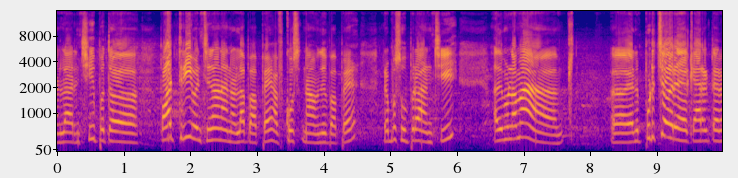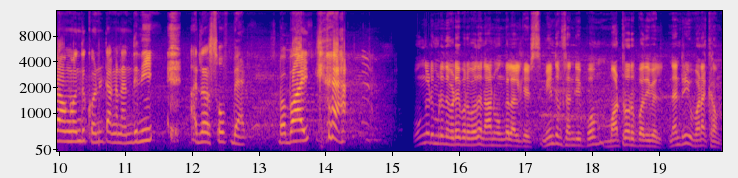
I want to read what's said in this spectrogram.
நல்லா இருந்துச்சு. இப்போ பார்ட் த்ரீ வந்துச்சுன்னா நான் நல்லா பார்ப்பேன். அஃப்கோர்ஸ் நான் வந்து பார்ப்பேன். ரொம்ப சூப்பராக இருந்துச்சு. அதுவும் இல்லாமல் எனக்கு பிடிச்ச ஒரு கேரக்டர் அவங்க வந்து கொண்டுட்டாங்க நந்தினி. அதில் சோப் பேட் பபாய் உங்களிடமிருந்து விடைபெறுவது நான் உங்கள் அல்கேட்ஸ். மீண்டும் சந்திப்போம் மற்றொரு பதிவில். நன்றி வணக்கம்.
